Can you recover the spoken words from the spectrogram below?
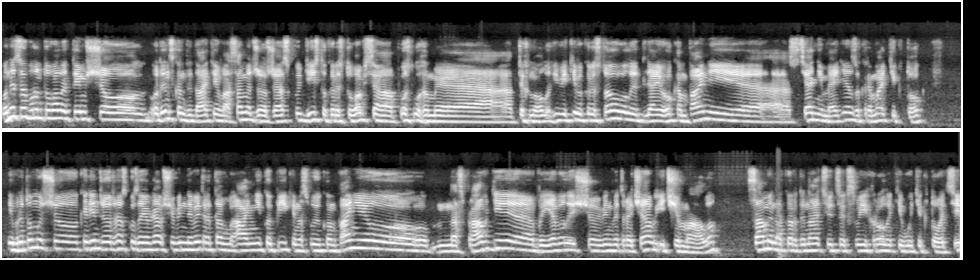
Вони це обґрунтували тим, що один з кандидатів, а саме Джорджеску, дійсно користувався послугами е, технологів, які використовували для його кампанії е, соціальні медіа, зокрема TikTok. І при тому, що Керін Джорджеску заявляв, що він не витратив ані копійки на свою кампанію, насправді виявили, що він витрачав і чимало. Саме на координацію цих своїх роликів у Тіктоці.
